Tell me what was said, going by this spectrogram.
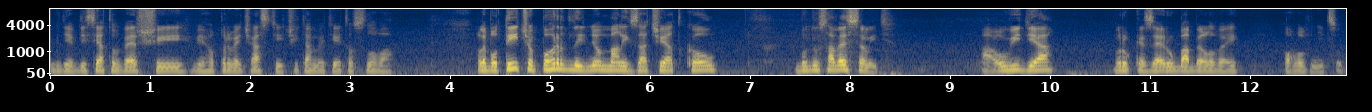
kde v 10. verši v jeho prvej časti čítame tieto slova. Lebo tí, čo pohrdli dňom malých začiatkov, budú sa veseliť a uvidia v ruke Zeru Babelovej olovnicu.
